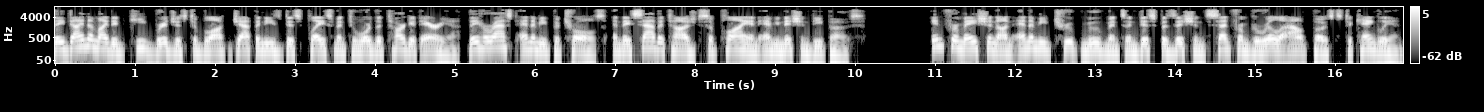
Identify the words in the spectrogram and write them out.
They dynamited key bridges to block Japanese displacement toward the target area, they harassed enemy patrols, and they sabotaged supply and ammunition depots. Information on enemy troop movements and dispositions sent from guerrilla outposts to Kangleon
